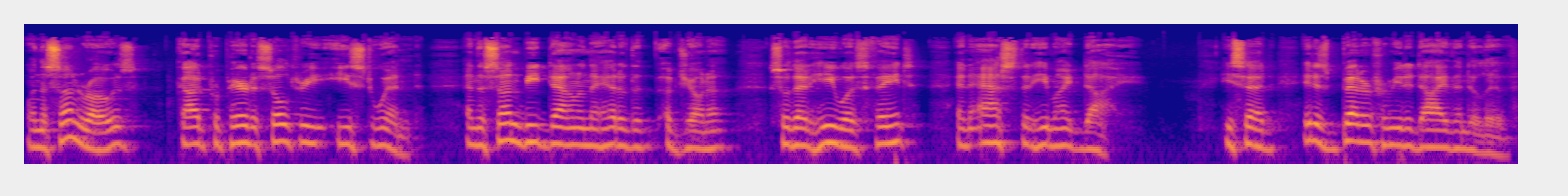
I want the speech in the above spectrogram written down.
When the sun rose, God prepared a sultry east wind, and the sun beat down on the head of, the, of Jonah so that he was faint and asked that he might die. He said, It is better for me to die than to live.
